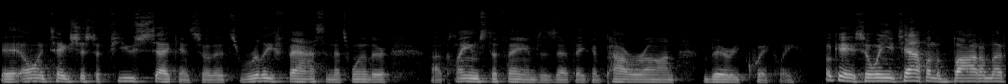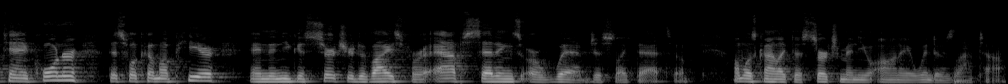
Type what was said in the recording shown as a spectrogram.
it only takes just a few seconds, so it's really fast, and that's one of their uh, claims to fame is that they can power on very quickly. Okay, so when you tap on the bottom left-hand corner, this will come up here, and then you can search your device for apps, settings, or web, just like that. So almost kind of like the search menu on a Windows laptop.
